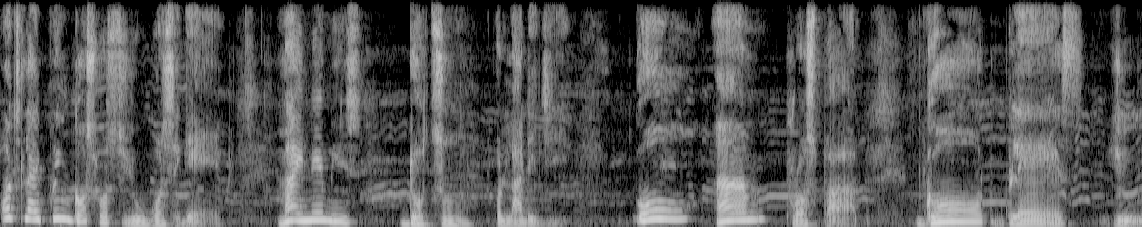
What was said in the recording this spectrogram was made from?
Until I bring God's words to you once again, my name is Dotun Oladeji. Go and prosper. God bless you.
